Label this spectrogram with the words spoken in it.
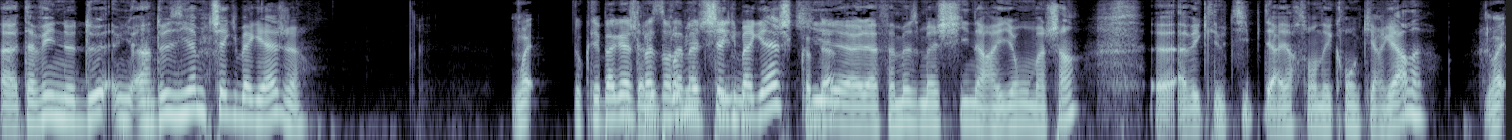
euh, t'avais une deux- un deuxième check bagage. Donc les bagages passent le dans la machine. check bagage qui est euh, la fameuse machine à rayon machin euh, avec le type derrière son écran qui regarde. Ouais.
